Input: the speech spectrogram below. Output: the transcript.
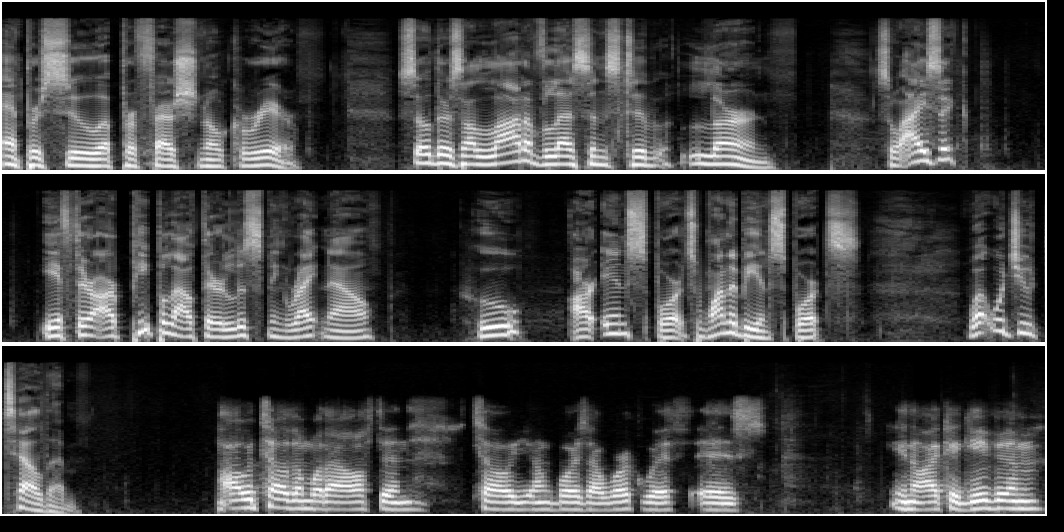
and pursue a professional career. So there's a lot of lessons to learn. So, Isaac, if there are people out there listening right now who are in sports, want to be in sports, what would you tell them? I would tell them what I often tell young boys I work with is, you know, I could give them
